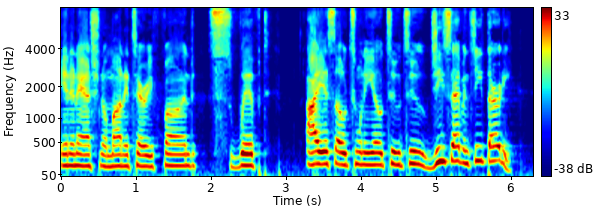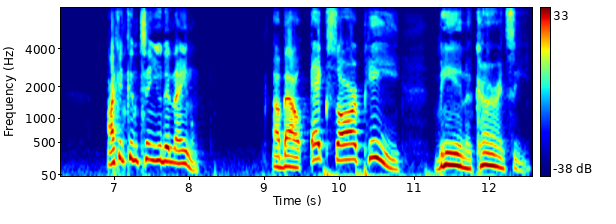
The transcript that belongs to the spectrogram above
International Monetary Fund, SWIFT, ISO 20022, G7, G30. I can continue to name them. About XRP being a currency.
